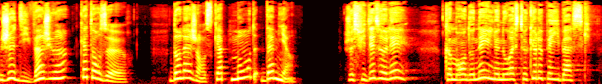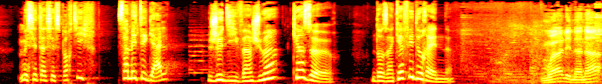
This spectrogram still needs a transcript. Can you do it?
Jeudi 20 juin, 14 heures, dans l'agence Cap Monde d'Amiens. Je suis désolée. Comme randonnée, il ne nous reste que le Pays Basque. Mais c'est assez sportif. Ça m'est égal. Jeudi 20 juin, 15 heures, dans un café de Rennes. Moi, les nanas,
